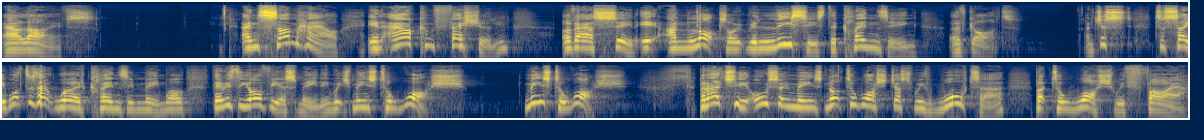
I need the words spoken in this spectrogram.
our lives. And somehow, in our confession of our sin, it unlocks or it releases the cleansing of God. And just to say, what does that word cleansing mean? Well, there is the obvious meaning, which means to wash. It means to wash. But actually, it also means not to wash just with water, but to wash with fire.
